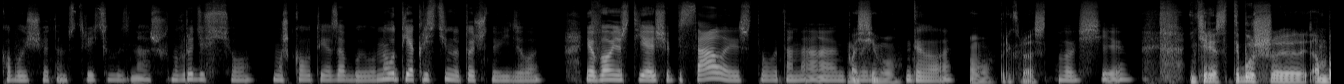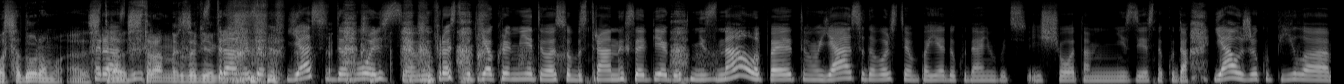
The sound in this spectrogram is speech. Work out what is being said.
Кого еще я там встретила из наших? Ну, вроде все. Может, кого-то я забыла. Ну, вот я Кристину точно видела. Я помню, что я еще писала, и что вот она... говорит- Масимову. Да, О, прекрасно. вообще. Интересно, ты будешь э, амбассадором э, стра- странных забегов. Странных за- Я с удовольствием. Ну, просто вот я кроме этого особо странных забегов не знала, поэтому я с удовольствием поеду куда-нибудь еще там неизвестно куда. Я уже купила,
